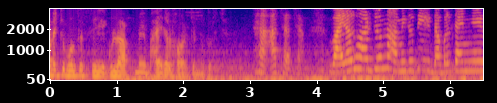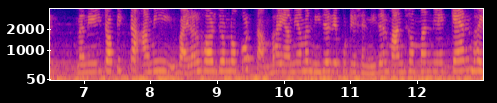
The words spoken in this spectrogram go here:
অনেকে বলতেছে এগুলো আপনি ভাইরাল হওয়ার জন্য করেছেন। হ্যাঁ আচ্ছা আচ্ছা। ভাইরাল হওয়ার জন্য আমি যদি ডাবল টাইমের মানে এই টপিকটা আমি ভাইরাল হওয়ার জন্য করতাম। ভাই, আমি আমার নিজের রেপুটেশন নিজের মান সম্মান নিয়ে কেন ভাই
